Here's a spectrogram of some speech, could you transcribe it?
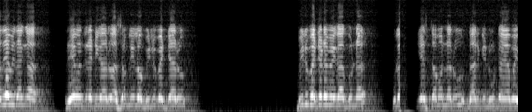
అదే విధంగా రేవంత్ రెడ్డి గారు అసెంబ్లీలో బిల్లు పెట్టారు. బిల్లు పెట్టడమే కాకుండా చేస్తామన్నారు. దానికి నూట యాభై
